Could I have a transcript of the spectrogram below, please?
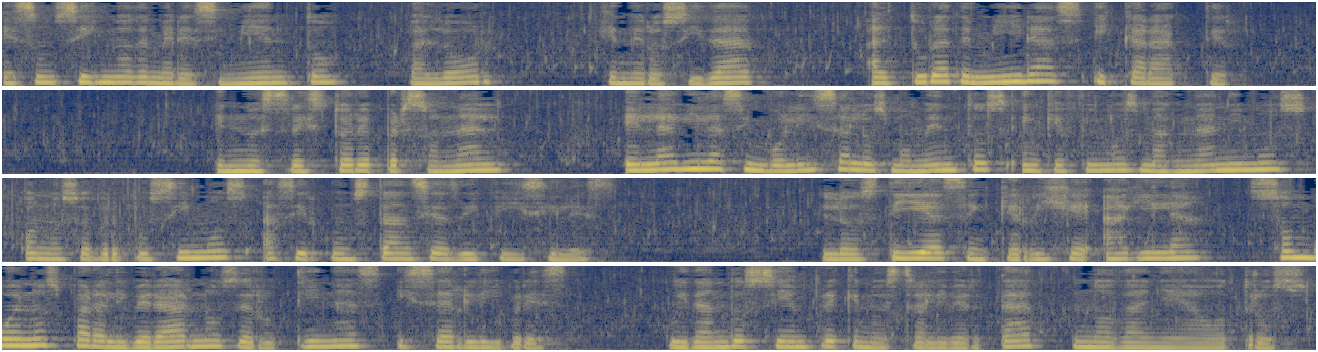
Es un signo de merecimiento, valor, generosidad, altura de miras y carácter. En nuestra historia personal, el águila simboliza los momentos en que fuimos magnánimos o nos sobrepusimos a circunstancias difíciles. Los días en que rige águila son buenos para liberarnos de rutinas y ser libres, cuidando siempre que nuestra libertad no dañe a otros.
